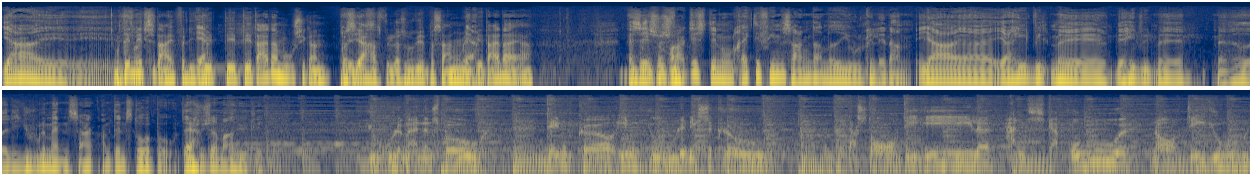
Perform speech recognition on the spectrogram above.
jeg øh, Og det er lidt til dig, fordi ja. Det, det, det er dig, der er musikeren. Præcis. Jeg har selvfølgelig også udgivet på sangen, men ja. Det er dig, der er Altså, jeg synes faktisk, det er nogle rigtig fine sange, der er med i julekalenderen. Jeg, jeg, jeg er helt vild med, jeg er helt vild med, med hvad hedder det, julemandens sang om den store bog. Den Ja. synes jeg er meget hyggelig. Julemandens bog, den gør en julenisse klog. Der står det hele, han skal bruge, når det er jul.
